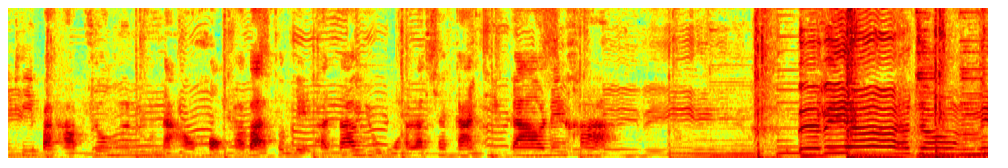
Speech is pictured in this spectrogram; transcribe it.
ศที่ประทับช่วงฤดูหนาวของพระบาทสมเด็จพระเจ้าอยู่หัวรัชกาลที่ 9 ด้วยค่ะ Baby, I don't need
